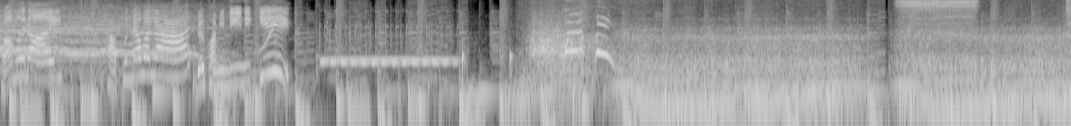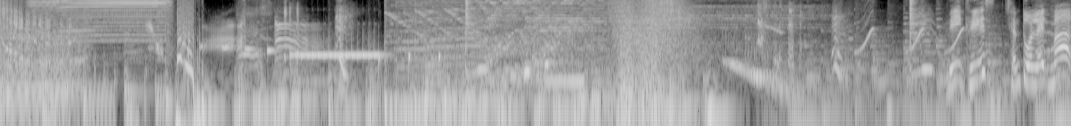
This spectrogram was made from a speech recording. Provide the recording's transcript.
ขอมือหน่อย ขอบคุณนะวลาดด้วยความยินดีนิกกี้ คริส ฉันตัวเล็กมาก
